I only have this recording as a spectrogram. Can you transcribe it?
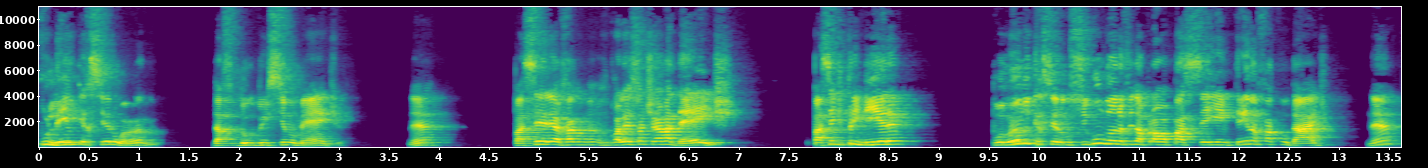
Pulei o terceiro ano da, do, do, ensino médio. Né? Passei no colégio só tirava 10. Passei de primeira, pulando o terceiro. No segundo ano eu fiz a prova, passei, entrei na faculdade, né?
